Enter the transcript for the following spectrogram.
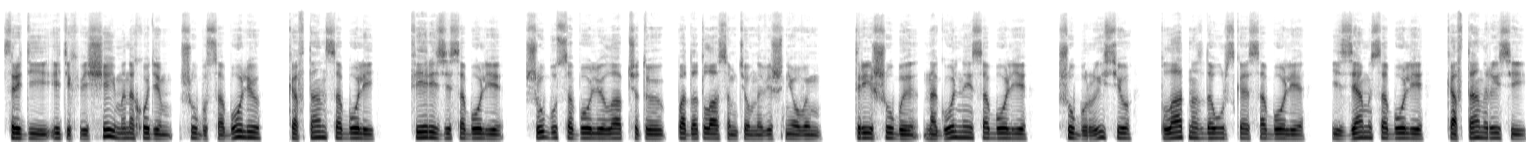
Среди этих вещей мы находим шубу соболью, кафтан соболей, ферези собольи, шубу соболью лапчатую под атласом темно-вишневым, три шубы нагольные собольи, шубу рысью, платно даурское соболье, изямы собольи, кафтан рысей,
